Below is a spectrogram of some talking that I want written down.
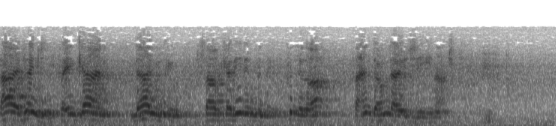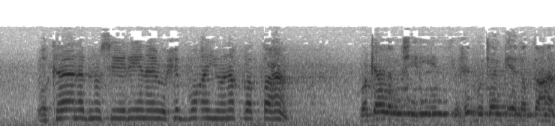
فهذا يجزي فإن كان لا يمكن صار كثير من كل ذرة فعندهم لا يجزي نعم. وكان ابن سيرين يحب أن ينقى الطعام. وكان ابن سيرين يحب تنقية الطعام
